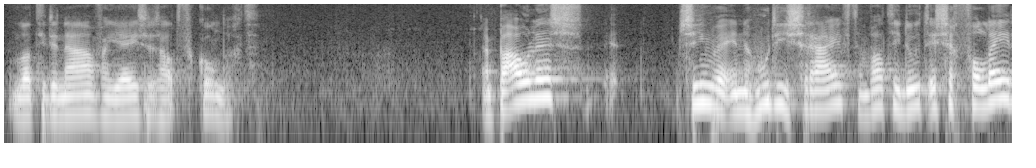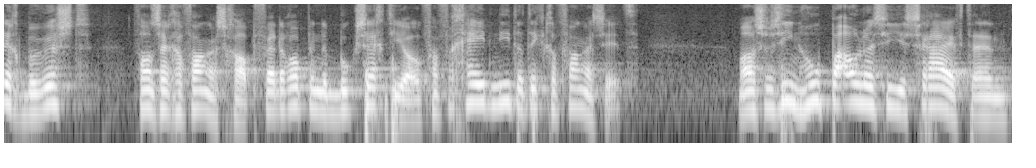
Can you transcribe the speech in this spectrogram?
Omdat hij de naam van Jezus had verkondigd. En Paulus, zien we in hoe hij schrijft en wat hij doet, is zich volledig bewust van zijn gevangenschap. Verderop in het boek zegt hij ook van vergeet niet dat ik gevangen zit. Maar als we zien hoe Paulus hier schrijft en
